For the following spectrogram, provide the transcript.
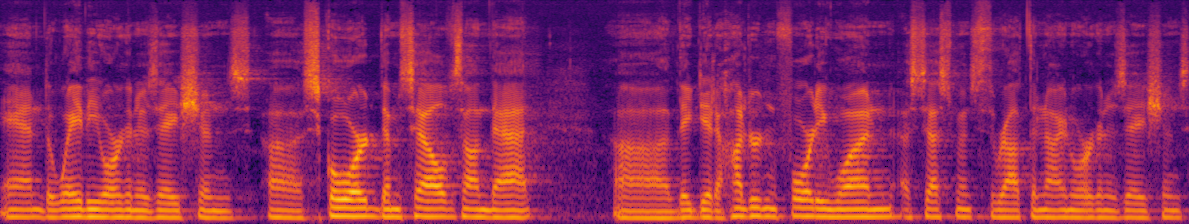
and the way the organizations uh, scored themselves on that. Uh, they did 141 assessments throughout the nine organizations.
